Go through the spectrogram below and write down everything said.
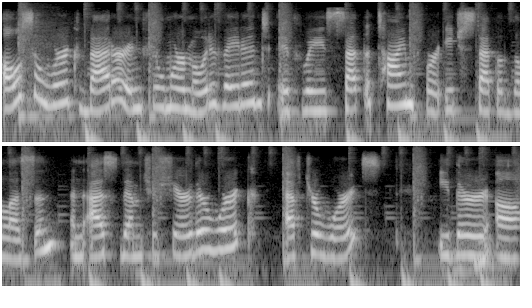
also work better and feel more motivated if we set the time for each step of the lesson and ask them to share their work afterwards, either uh,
